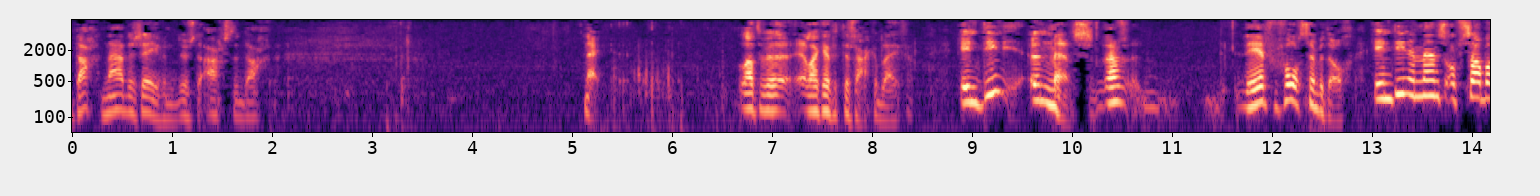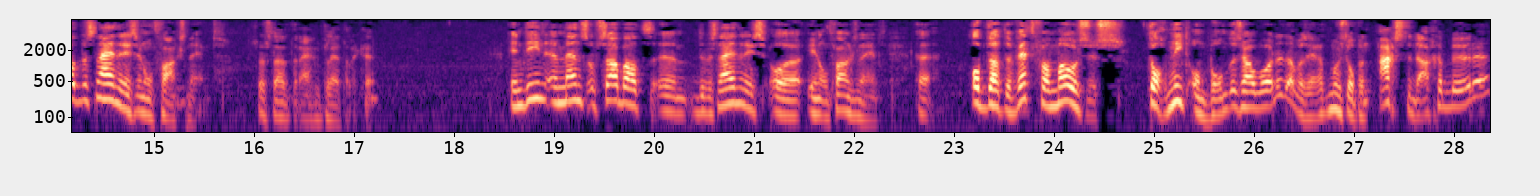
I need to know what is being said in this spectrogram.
dag na de zevende, dus de achtste dag. Nee. Laten we, laat ik even ter zake blijven. Indien een mens, de Heer vervolgt zijn betoog. Indien een mens op Sabbat besnijdenis in ontvangst neemt. Zo staat het er eigenlijk letterlijk. Hè? Indien een mens op Sabbat uh, de besnijdenis uh, in ontvangst neemt. Uh, opdat de wet van Mozes toch niet ontbonden zou worden. Dat wil zeggen, het moest op een achtste dag gebeuren.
